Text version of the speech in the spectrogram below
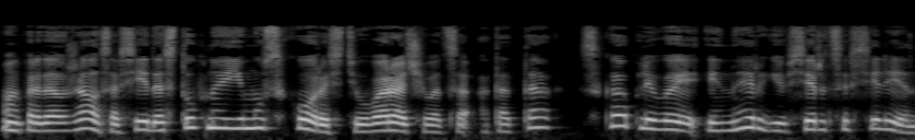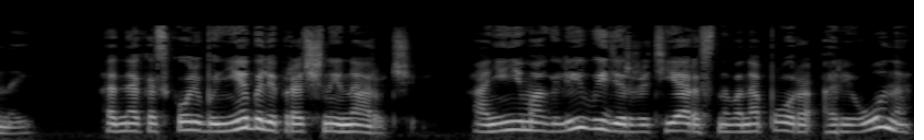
Он продолжал со всей доступной ему скоростью уворачиваться от атак, скапливая энергию в сердце Вселенной. Однако, сколь бы не были прочны наручи, они не могли выдержать яростного напора Ориона,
